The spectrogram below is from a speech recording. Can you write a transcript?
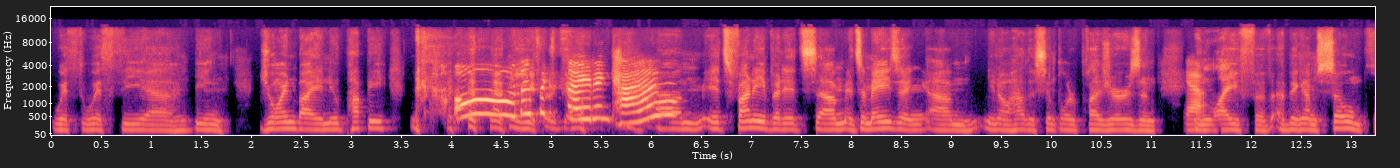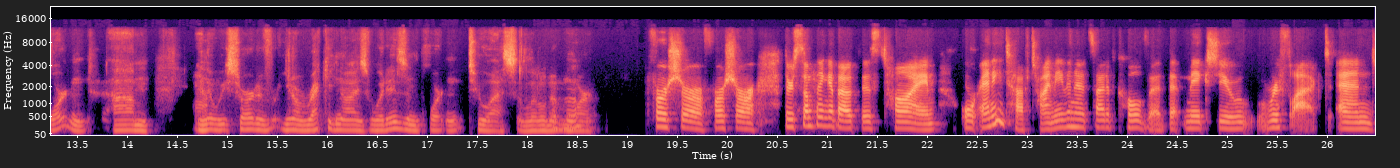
with with the uh, being joined by a new puppy. Oh, that's exciting, Ken. Um, it's funny, but it's um, it's amazing. Um, you know how the simpler pleasures and yeah. and life of, of become so important, um, yeah. and that we sort of you know recognize what is important to us a little bit mm-hmm. more. For sure, for sure. There's something about this time or any tough time, even outside of COVID, that makes you reflect. And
